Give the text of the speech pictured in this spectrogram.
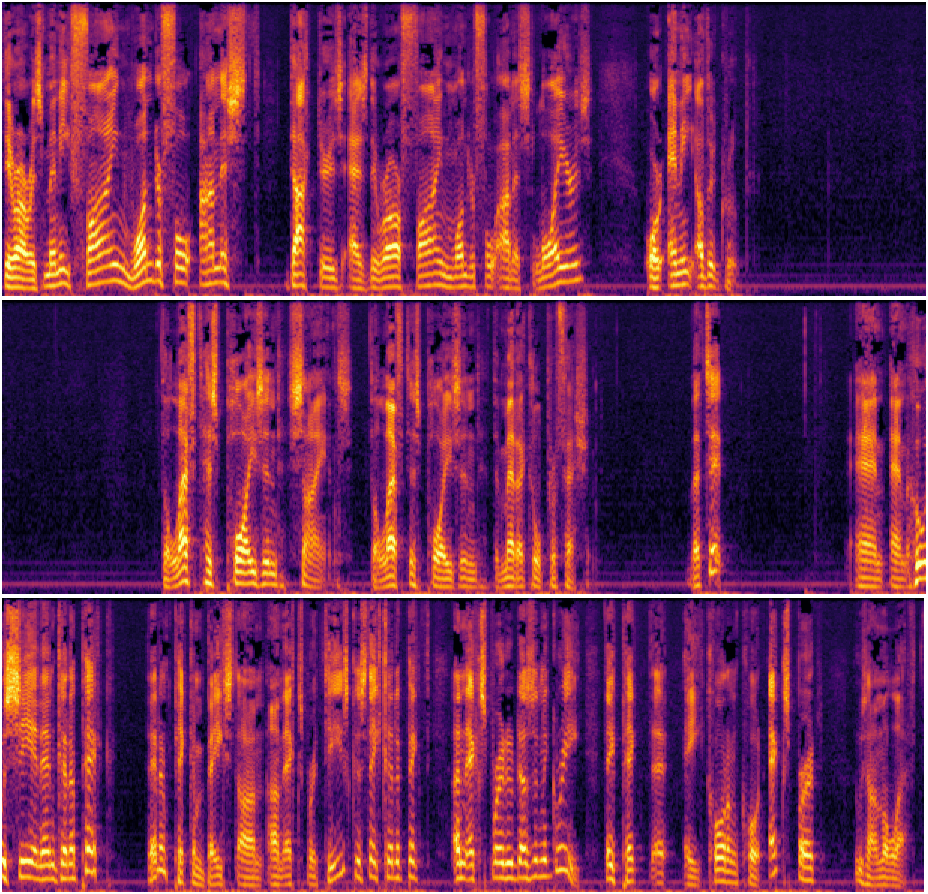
There are as many fine, wonderful, honest doctors as there are fine, wonderful, honest lawyers or any other group. The left has poisoned science. The left has poisoned the medical profession. That's it. And and who is CNN going to pick? They don't pick them based on, on expertise because they could have picked an expert who doesn't agree. They picked a, a quote unquote expert who's on the left.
